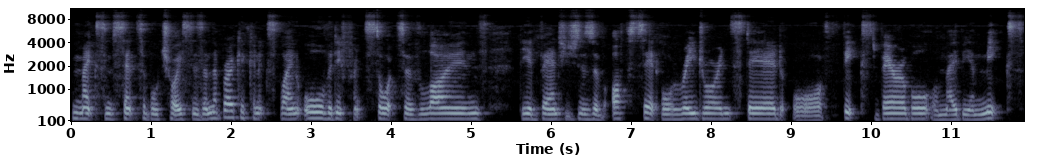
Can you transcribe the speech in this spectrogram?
make some sensible choices and the broker can explain all the different sorts of loans the advantages of offset or redraw instead, or fixed variable, or maybe a mix.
